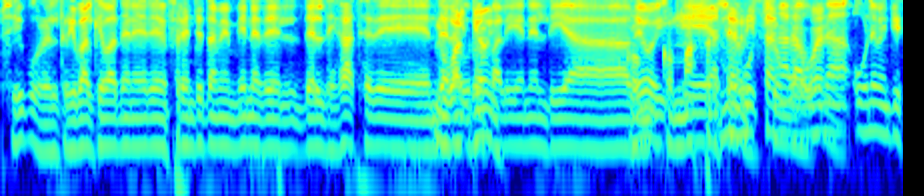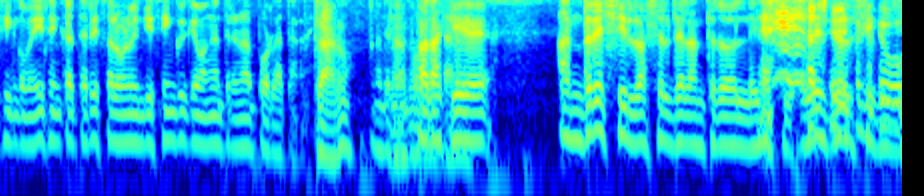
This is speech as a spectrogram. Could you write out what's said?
Sí, porque el rival que va a tener enfrente también viene del, del desgaste de, de la Europa. League en el día Con- de hoy. con más Eh, presión. aterrizan a la Mucho, una- bueno. 1.25, me dicen que aterriza a la 1.25 y que van a entrenar por la tarde. Claro. Por Para la tarde. que Andrés Silva es el delantero del Leipzig, él es del Sevilla. Hombre,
